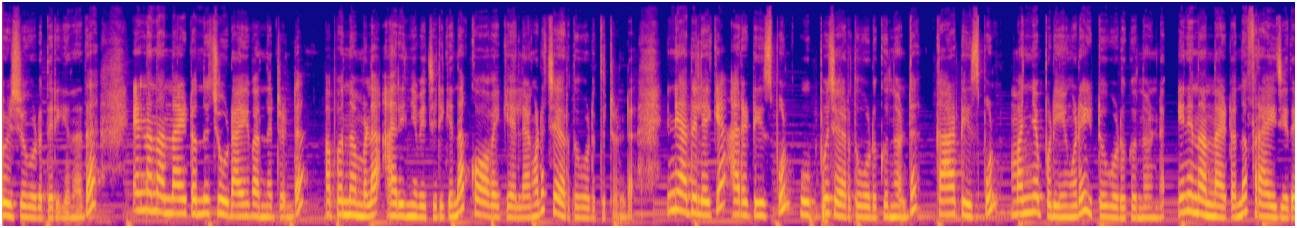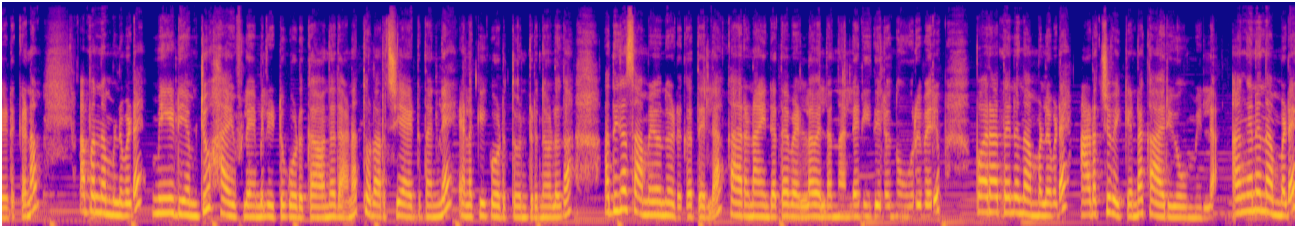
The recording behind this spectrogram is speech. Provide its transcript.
ഒഴിച്ചു കൊടുത്തിരിക്കുന്നത്. എണ്ണ നന്നായിട്ടൊന്ന് ചൂടായി വന്നിട്ടുണ്ട്. അപ്പം നമ്മൾ അരിഞ്ഞു വെച്ചിരിക്കുന്ന കോവയ്ക്ക എല്ലാം കൂടെ ചേർത്ത് കൊടുത്തിട്ടുണ്ട്. ഇനി അതിലേക്ക് അര ടീസ്പൂൺ ഉപ്പ് ചേർത്ത് കൊടുക്കുന്നുണ്ട്. കാ ടീസ്പൂൺ മഞ്ഞപ്പൊടിയും കൂടെ ഇട്ട് കൊടുക്കുന്നുണ്ട്. ഇനി നന്നായിട്ടൊന്ന് ഫ്രൈ ചെയ്തെടുക്കണം. അപ്പം നമ്മളിവിടെ മീഡിയം ടു ഹൈ ഫ്ലെയിമിൽ ഇട്ട് കൊടുക്കാവുന്നതാണ്. തുടർച്ചയായിട്ട് തന്നെ ഇളക്കി കൊടുത്തുകൊണ്ടിരുന്നോളുക അധിക സമയമൊന്നും എടുക്കത്തില്ല. കാരണം അതിന്റെ വെള്ളമെല്ലാം നല്ല രീതിയിലൊന്ന് ഊറി വരും. പോരാത്തതിന് നമ്മളിവിടെ അടച്ചു വെക്കേണ്ട കാര്യവുമില്ല. അങ്ങനെ നമ്മുടെ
